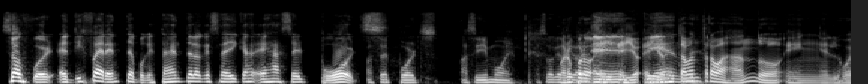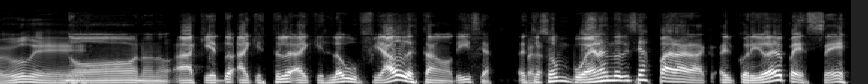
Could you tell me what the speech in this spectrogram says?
software es diferente porque esta gente lo que se dedica es a hacer ports. Hacer ports. Así mismo es. Eso que Bueno, pero eh, ellos, estaban trabajando en el juego de... No, no, no. Aquí es, aquí es, aquí es lo bufiado de esta noticia. Estas son buenas noticias para el corrido de PC.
